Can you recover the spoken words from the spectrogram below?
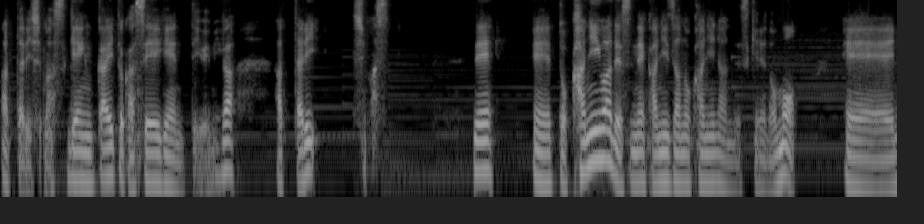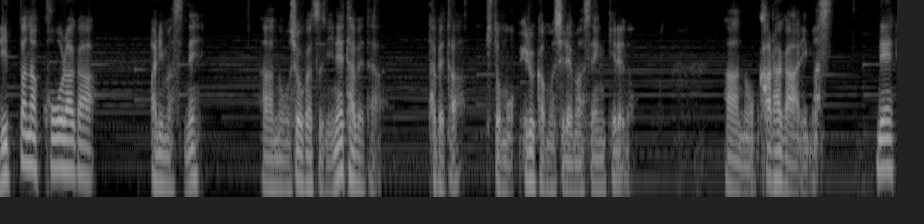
あったりします。限界とか制限っていう意味があったりします。で、えっ、と、カニはですね、カニ座のカニなんですけれども、えー、立派な甲羅がありますね。あの、お正月にね、食べた、食べた人もいるかもしれませんけれど、あの、殻があります。で、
